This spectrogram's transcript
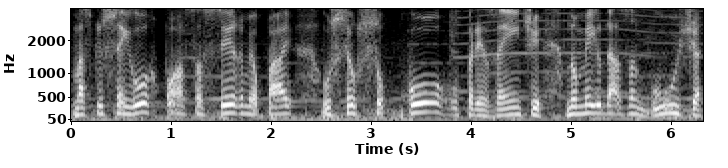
mas que o Senhor possa ser, meu Pai, o seu socorro presente no meio das angústias,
